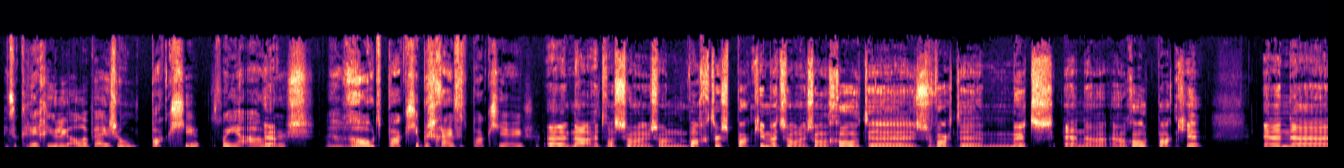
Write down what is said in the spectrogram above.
En toen kregen jullie allebei zo'n pakje van je ouders. Ja. Een rood pakje. Beschrijf het pakje even. Uh, nou, het was zo'n zo'n wachterspakje met zo'n zo'n grote zwarte muts en een rood pakje. En uh,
